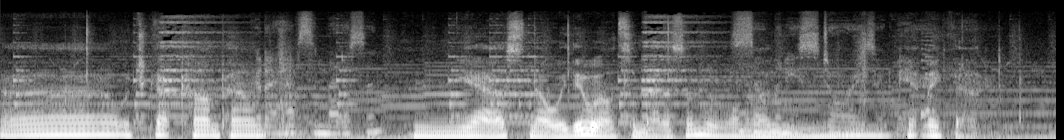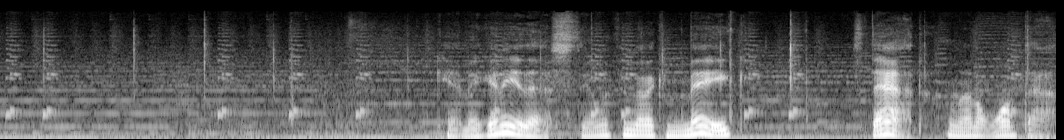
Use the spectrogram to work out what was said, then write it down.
Uh, what you got, compound? Could I have some medicine? Mm, yes. No, we do want some medicine. We want So many stories Can't make that. Can't make any of this. The only thing that I can make is that, and I don't want that.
